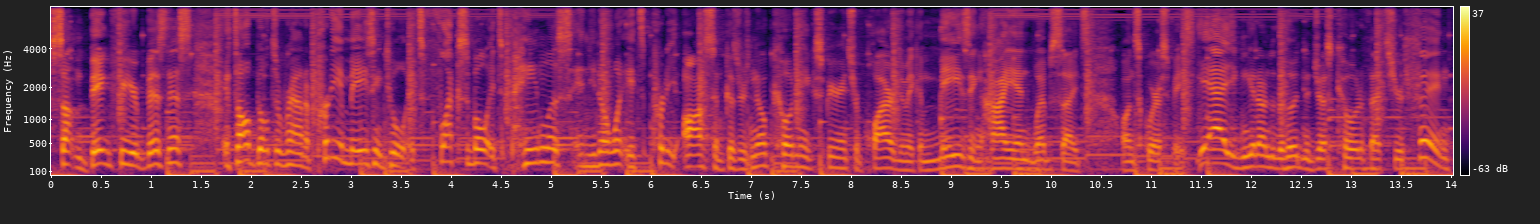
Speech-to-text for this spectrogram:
something big for your business. It's all built around a pretty amazing tool. It's flexible, it's painless, and you know what? It's pretty awesome because there's no coding experience required to make amazing high-end websites on Squarespace. Yeah, you can get under the hood and adjust code if that's your thing,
